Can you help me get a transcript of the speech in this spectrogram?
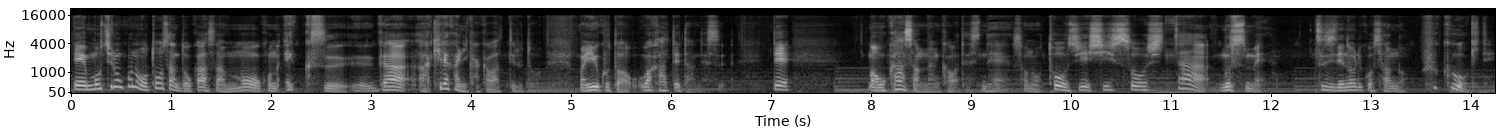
でもちろんこのお父さんとお母さんもこの X が明らかに関わってると、まあ、いうことは分かってたんです。でまあ、お母さんなんかはですねその当時失踪した娘辻出典子さんの服を着て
